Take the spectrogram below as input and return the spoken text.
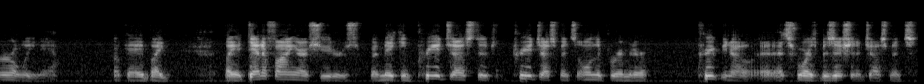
early now, okay, by by identifying our shooters, by making pre-adjusted pre-adjustments on the perimeter, pre, you know, as far as position adjustments.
